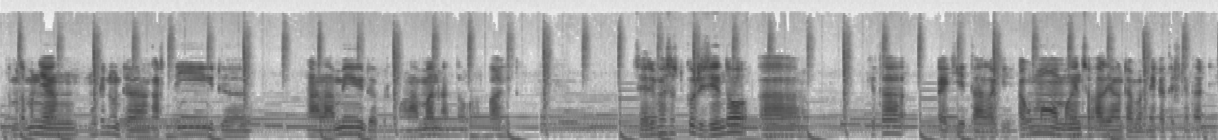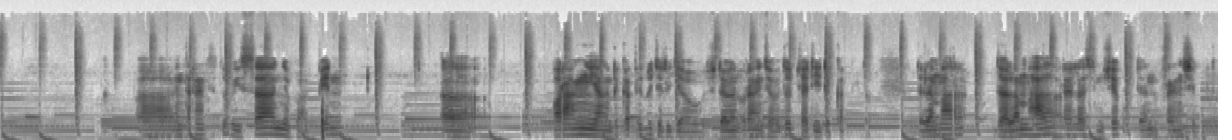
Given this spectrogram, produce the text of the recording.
teman-teman yang mungkin udah ngerti udah ngalami udah berpengalaman atau apa gitu. Jadi maksudku di sini tuh uh, kita eh kita lagi. Aku mau ngomongin soal yang dampak negatifnya tadi. Uh, internet itu bisa nyebabin uh, orang yang dekat itu jadi jauh sedangkan orang yang jauh itu jadi dekat gitu. dalam hal dalam hal relationship dan friendship itu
